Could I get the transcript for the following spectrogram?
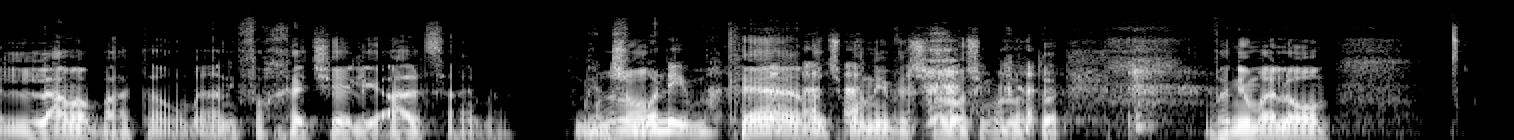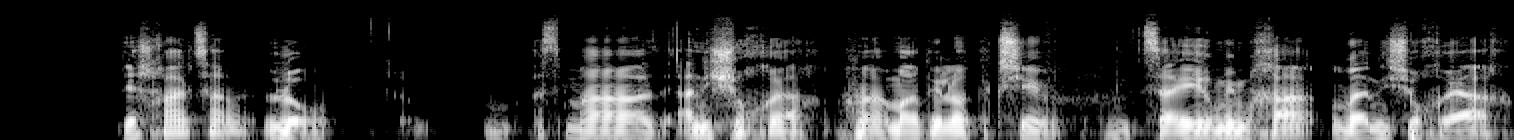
למה באת? הוא אומר, אני מפחד שיהיה לי אלצהיימר. בן 80. כן, בן 83 אם אני לא טועה. ואני אומר לו, יש לך אלצהיימר? לא. אז מה, אני שוכח. אמרתי לו, תקשיב, אני צעיר ממך ואני שוכח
